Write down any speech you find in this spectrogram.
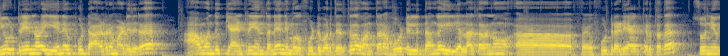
ನೀವು ಟ್ರೈನೊಳಗೆ ಏನೇ ಫುಡ್ ಆರ್ಡ್ರ್ ಮಾಡಿದ್ರೆ, ಆ ಒಂದು ಕ್ಯಾಂಟ್ರಿ ಅಂತಲೇ ನಿಮಗೆ ಫುಡ್ ಬರ್ತಿರ್ತದೆ. ಒಂಥರ ಹೋಟೆಲ್ ಇದ್ದಂಗೆ ಇಲ್ಲಿ ಎಲ್ಲ ಥರನೂ ಫುಡ್ ರೆಡಿ ಆಗ್ತಿರ್ತದೆ. ಸೊ ನೀವು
